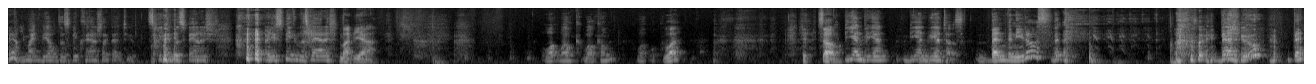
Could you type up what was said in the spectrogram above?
Yeah. you might be able to speak Spanish like that too. Speaking the Spanish. Are you speaking the Spanish? But yeah. What? Wel- welcome. What? What? So, Bien, bien, bien, vientos. Benvenidos? Ben who? Ben,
